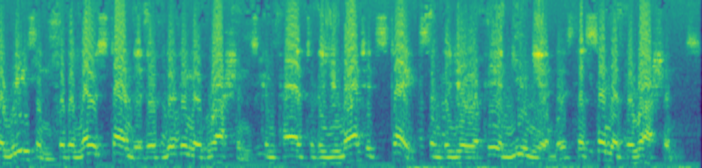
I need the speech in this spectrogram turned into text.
The reason for the low standard of living of Russians compared to the United States and the European Union is the sin of the Russians,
